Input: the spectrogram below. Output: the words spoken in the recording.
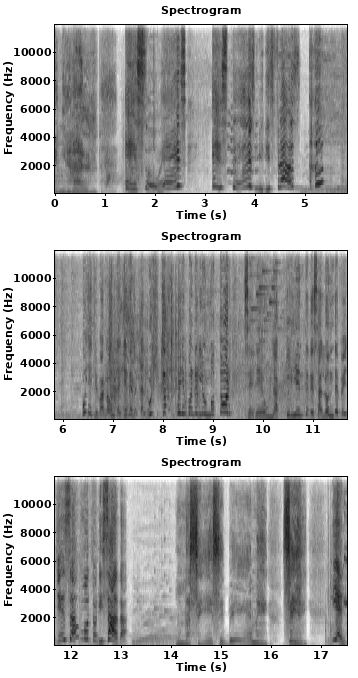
¡Genial! ¡Eso es! ¡Este es mi disfraz! Voy a llevarlo a un taller de metalúrgica. Voy a ponerle un motor. Seré una cliente de salón de belleza motorizada. ¡Una CSBM! ¡Sí! Bien,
